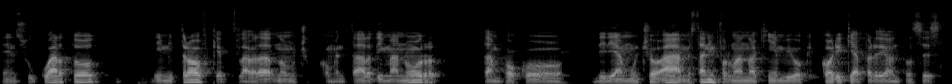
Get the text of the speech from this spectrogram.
en su cuarto, Dimitrov, que pues, la verdad no mucho comentar, Dimanur tampoco diría mucho. Ah, me están informando aquí en vivo que Cory ya perdió, entonces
